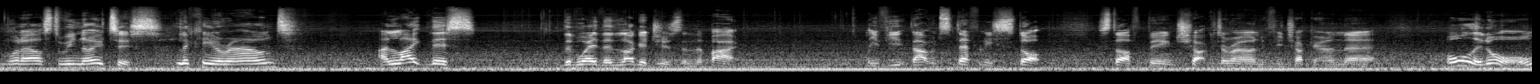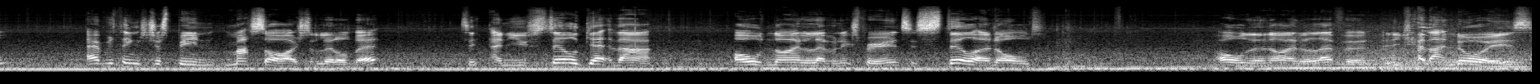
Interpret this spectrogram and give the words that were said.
What else do we notice? Looking around, I like this, the way the luggage is in the back. If you, that would definitely stop stuff being chucked around if you chuck it around there. All in all, everything's just been massaged a little bit, to, and you still get that old 911 experience. It's still an old, older 911, and you get that noise.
